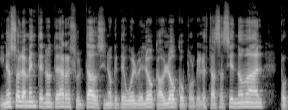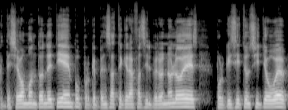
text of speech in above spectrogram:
y no solamente no te da resultados, sino que te vuelve loca o loco porque lo estás haciendo mal, porque te lleva un montón de tiempo, porque pensaste que era fácil pero no lo es, porque hiciste un sitio web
